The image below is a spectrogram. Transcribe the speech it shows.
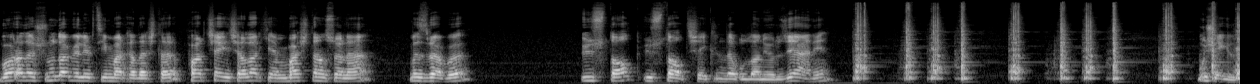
Bu arada şunu da belirteyim arkadaşlar. Parçayı çalarken baştan sona mızrabı üst alt üst alt şeklinde kullanıyoruz. Yani bu şekilde.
